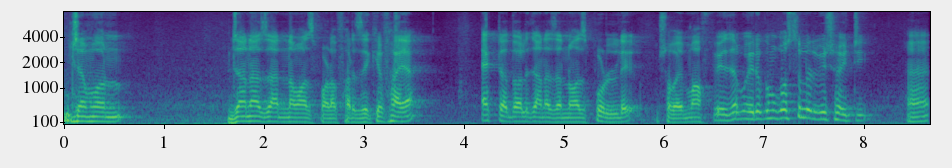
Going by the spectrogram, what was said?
যেমন জানাজার নামাজ পড়া ফার্জে কেফায়া। একটা দল জানাজার নামাজ পড়লে সবাই মাফ পেয়ে যাব এরকম গোসলের বিষয়টি হ্যাঁ?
